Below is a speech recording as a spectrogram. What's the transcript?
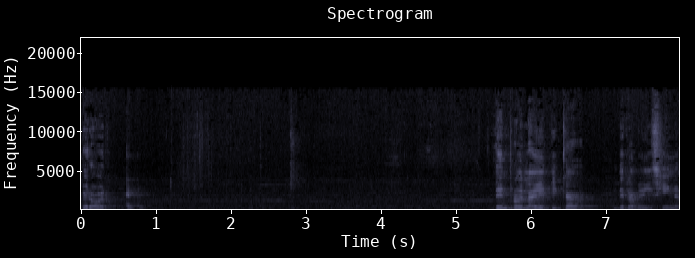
Pero a ver. Dentro de la ética de la medicina,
